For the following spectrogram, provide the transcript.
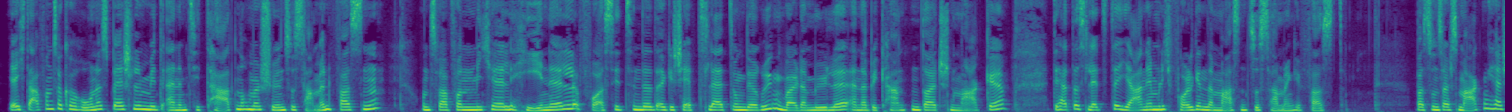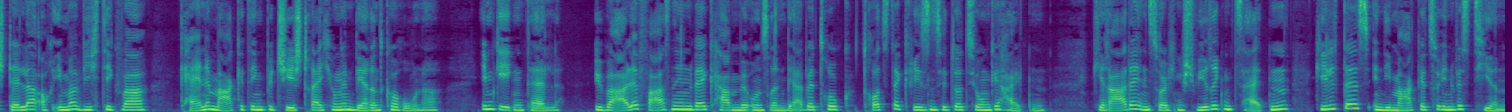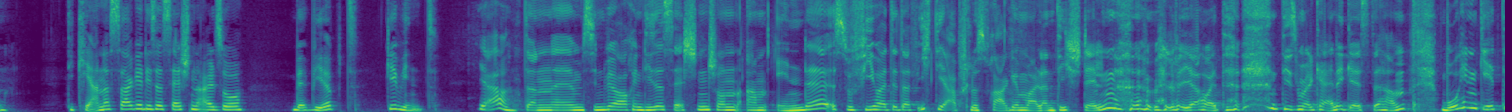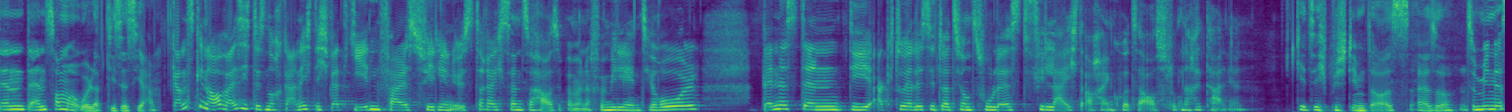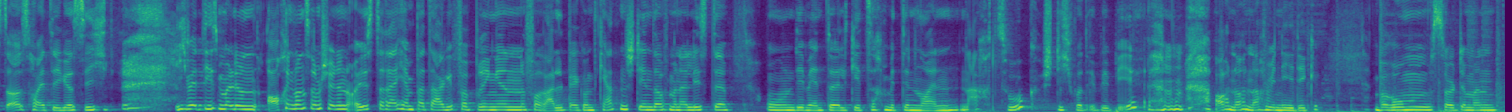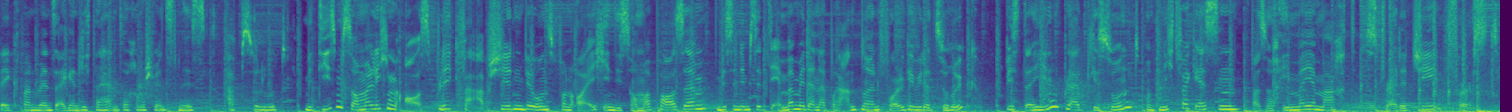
Ja, ich darf unser Corona-Special mit einem Zitat nochmal schön zusammenfassen. Und zwar von Michael Henel, Vorsitzender der Geschäftsleitung der Rügenwalder Mühle, einer bekannten deutschen Marke. Der hat das letzte Jahr nämlich folgendermaßen zusammengefasst. Was uns als Markenhersteller auch immer wichtig war, keine Marketing-Budgetstreichungen während Corona. Im Gegenteil, über alle Phasen hinweg haben wir unseren Werbedruck trotz der Krisensituation gehalten. Gerade in solchen schwierigen Zeiten gilt es, in die Marke zu investieren. Die Kernaussage dieser Session also, wer wirbt, gewinnt. Ja, dann ähm, sind wir auch in dieser Session schon am Ende. Sophie, heute darf ich die Abschlussfrage mal an dich stellen, weil wir ja heute diesmal keine Gäste haben. Wohin geht denn dein Sommerurlaub dieses Jahr? Ganz genau weiß ich das noch gar nicht. Ich werde jedenfalls viel in Österreich sein, zu Hause bei meiner Familie in Tirol wenn es denn die aktuelle Situation zulässt, vielleicht auch ein kurzer Ausflug nach Italien. Geht sich bestimmt aus, also zumindest aus heutiger Sicht. Ich werde diesmal auch in unserem schönen Österreich ein paar Tage verbringen. Vorarlberg und Kärnten stehen da auf meiner Liste und eventuell geht es auch mit dem neuen Nachtzug, Stichwort ÖBB, auch noch nach Venedig. Warum sollte man wegfahren, wenn es eigentlich daheim doch am schönsten ist? Absolut. Mit diesem sommerlichen Ausblick verabschieden wir uns von euch in die Sommerpause. Wir sind im September mit einer brandneuen Folge wieder zurück. Bis dahin bleibt gesund und nicht vergessen, was auch immer ihr macht, Strategy First.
